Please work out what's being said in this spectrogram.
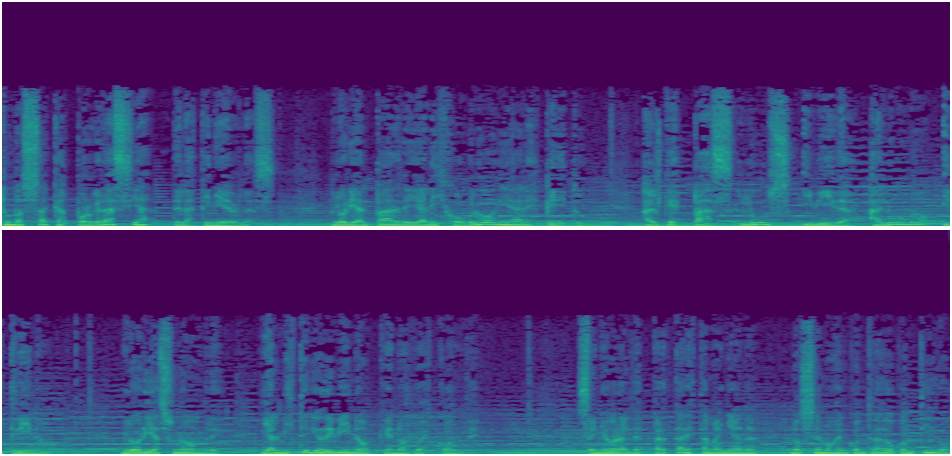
tú nos sacas por gracia de las tinieblas. Gloria al Padre y al Hijo, gloria al Espíritu, al que es paz, luz y vida, al uno y trino. Gloria a su nombre y al misterio divino que nos lo esconde. Señor, al despertar esta mañana nos hemos encontrado contigo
